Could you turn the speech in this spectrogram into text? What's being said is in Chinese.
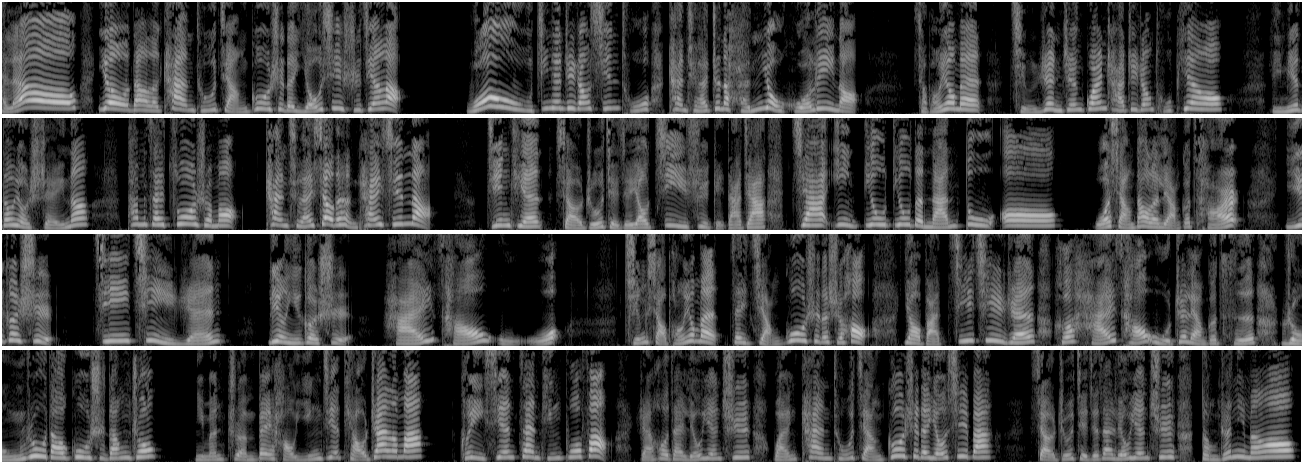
Hello，又到了看图讲故事的游戏时间了。哇哦，今天这张新图看起来真的很有活力呢。小朋友们，请认真观察这张图片哦，里面都有谁呢？他们在做什么？看起来笑得很开心呢。今天小竹姐姐要继续给大家加一丢丢的难度哦。我想到了两个词儿，一个是机器人，另一个是。海草舞，请小朋友们在讲故事的时候，要把“机器人”和“海草舞”这两个词融入到故事当中。你们准备好迎接挑战了吗？可以先暂停播放，然后在留言区玩看图讲故事的游戏吧。小竹姐姐在留言区等着你们哦。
